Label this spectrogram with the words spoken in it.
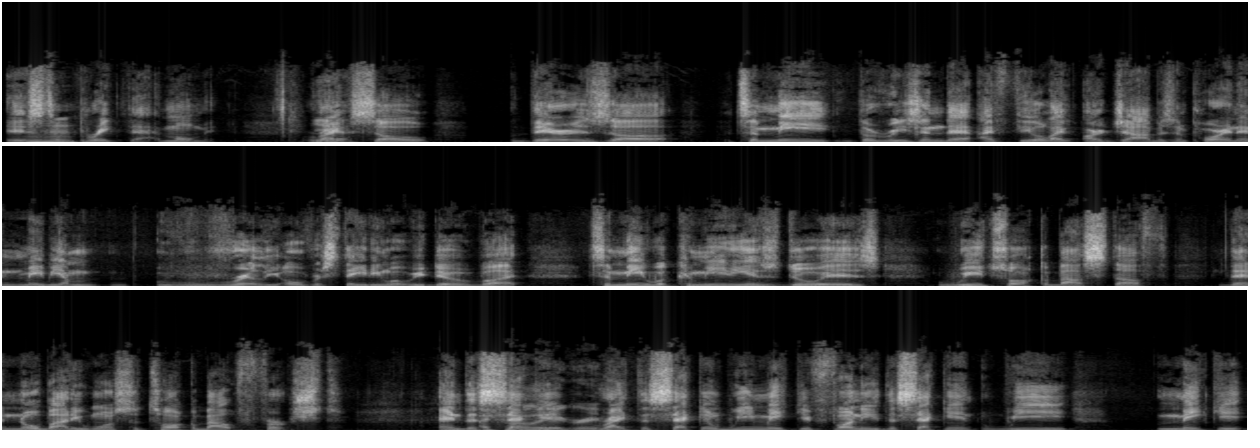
is to break that moment, right? Yeah. So there is uh to me the reason that I feel like our job is important, and maybe I'm really overstating what we do, but to me, what comedians do is we talk about stuff that nobody wants to talk about first. And the I second, totally right, the second we make it funny, the second we make it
